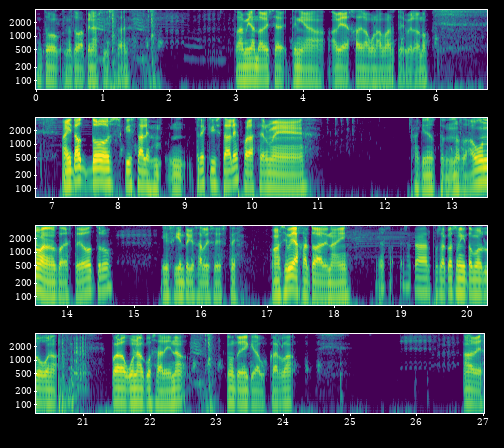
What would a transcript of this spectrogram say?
No tengo, no tengo apenas cristal Mirando a ver si tenía había dejado en alguna parte Pero no. Ha necesitado dos cristales mm, Tres cristales para hacerme Aquí nos, da uno, ahora nos da este otro. Y el siguiente que sale es este. Bueno, así voy a dejar toda la arena ahí. Voy a sacar, pues acaso necesitamos luego una, Para alguna cosa arena. No tener que ir a buscarla. A ver,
